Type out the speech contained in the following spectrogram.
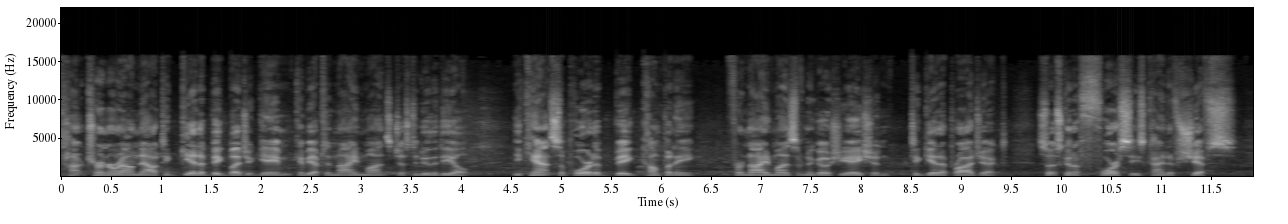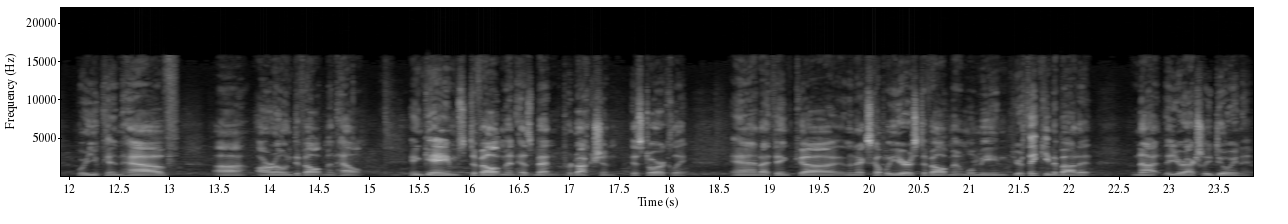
turnaround now to get a big budget game can be up to nine months just to do the deal. You can't support a big company for nine months of negotiation to get a project. So it's going to force these kind of shifts where you can have uh, our own development hell. In games, development has meant production historically. And I think uh, in the next couple years, development will mean you're thinking about it, not that you're actually doing it.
